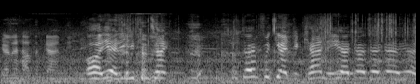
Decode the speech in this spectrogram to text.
Can I have the candy? Oh yeah, you can take. Don't forget your candy. Yeah, go, go, go, go.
